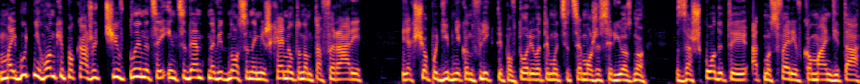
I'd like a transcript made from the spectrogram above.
Майбутні гонки покажуть, чи вплине цей інцидент на відносини між Хемілтоном та Феррарі. Якщо подібні конфлікти повторюватимуться, це може серйозно зашкодити атмосфері в команді та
